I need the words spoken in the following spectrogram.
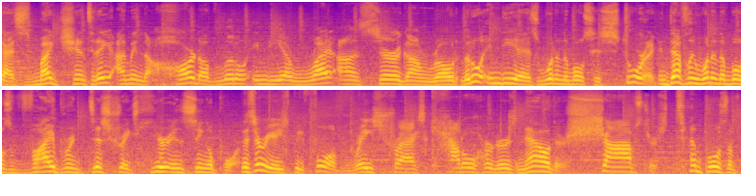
guys, it's Mike Chen. Today I'm in the heart of Little India, right on Serangoon Road. Little India is one of the most historic and definitely one of the most vibrant districts here in Singapore. This area used to be full of racetracks, cattle herders. Now there's shops, there's temples, of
